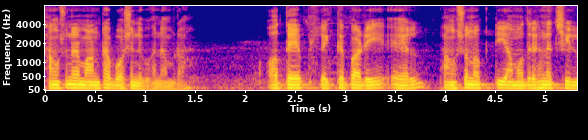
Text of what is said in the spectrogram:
ফাংশনের মানটা বসে নেব এখানে আমরা। অতএব লিখতে পারি এল ফাংশন অফ টি আমাদের এখানে ছিল।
